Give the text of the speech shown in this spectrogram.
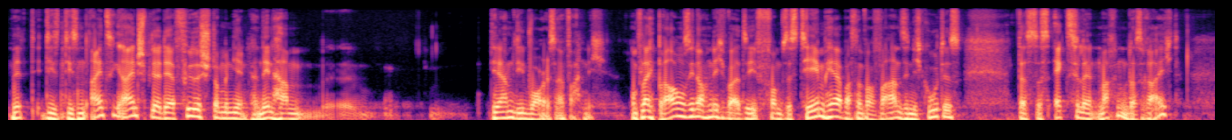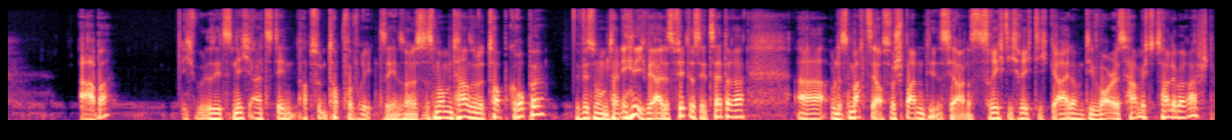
mit diesen einzigen Einspieler, der physisch dominieren kann, den haben, äh, den haben die Warriors einfach nicht. Und vielleicht brauchen sie noch nicht, weil sie vom System her, was einfach wahnsinnig gut ist, dass das exzellent machen und das reicht. Aber ich würde sie jetzt nicht als den absoluten Top-Favoriten sehen, sondern es ist momentan so eine Top-Gruppe. Wir wissen momentan eh nicht, wer alles fit ist, etc. Äh, und es macht es ja auch so spannend dieses Jahr. Und das ist richtig, richtig geil. Und die Warriors haben mich total überrascht.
